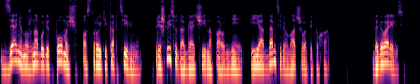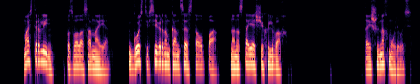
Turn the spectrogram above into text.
Дзяню нужна будет помощь в постройке коптильни. Пришли сюда гачи на пару дней, и я отдам тебе младшего петуха. Договорились. «Мастер Линь», — позвала Саная, — «гости в северном конце столпа, на настоящих львах». Тайши нахмурилась.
